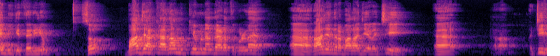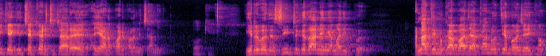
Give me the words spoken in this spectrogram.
ஐபிக்கு தெரியும். ஸோ பாஜக தான் முக்கியம்னு அந்த இடத்துக்குள்ள ராஜேந்திர பாலாஜியை வச்சு டிவிகேக்கு செக் அடிச்சிட்டாரு ஐயா எடப்பாடி பழனிசாமி ஓகே. இருபது சீட்டுக்கு தான் நீங்க மதிப்பு. அதிமுக பாஜக நூத்தி ஐம்பது ஜெயிக்கும்.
